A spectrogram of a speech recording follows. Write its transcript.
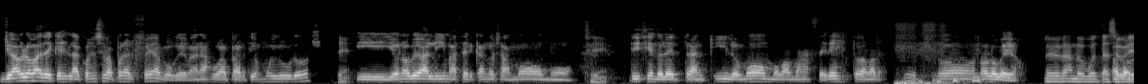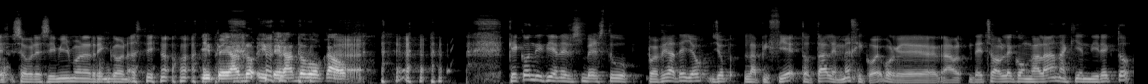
Yo hablo más de que la cosa se va a poner fea porque van a jugar partidos muy duros y yo no veo a Lima acercándose a Momo, diciéndole tranquilo, Momo, vamos a hacer esto. No, no lo veo. Le voy dando vueltas sobre, sobre, sí mismo en el rincón, así, Y pegando, y pegando bocados. ¿Qué condiciones ves tú? Pues fíjate, yo, yo la picié total en México, ¿eh? porque de hecho hablé con Galán aquí en directo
